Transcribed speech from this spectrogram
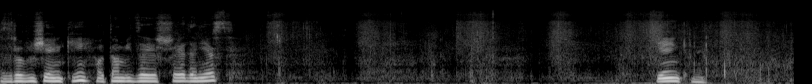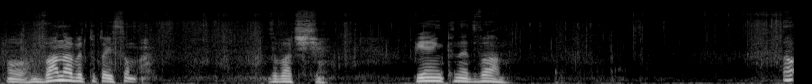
Zdrowisieńki. O tam widzę jeszcze jeden jest. Piękny. O, dwa nawet tutaj są. Zobaczcie. Piękne dwa. O.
